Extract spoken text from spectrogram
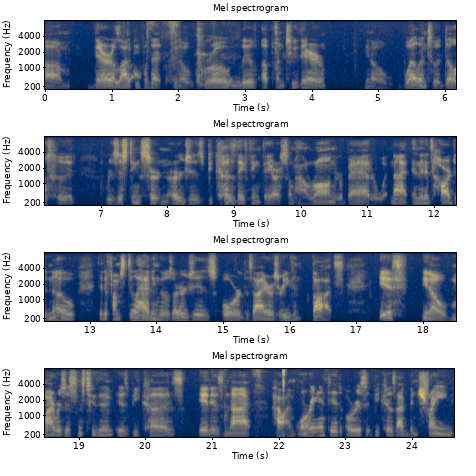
Um, there are a lot of people that you know grow and live up unto their, you know, well into adulthood resisting certain urges because they think they are somehow wrong or bad or whatnot. And then it's hard to know that if I'm still having those urges or desires or even thoughts, if you know my resistance to them is because it is not how I'm oriented, or is it because I've been trained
